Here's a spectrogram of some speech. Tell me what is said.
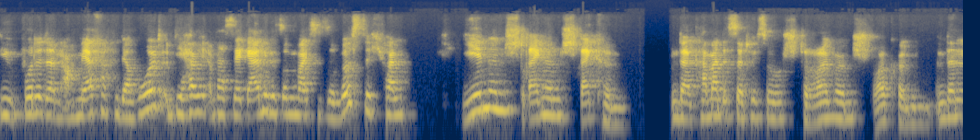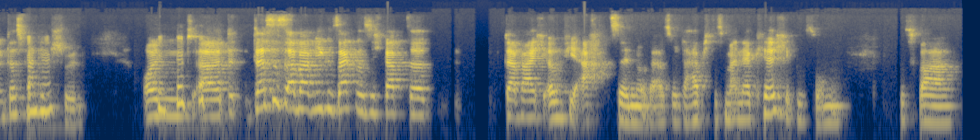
die wurde dann auch mehrfach wiederholt und die habe ich einfach sehr gerne gesungen, weil ich sie so lustig fand. Jenen strengen Schrecken. Und dann kann man das natürlich so strengen Schrecken. Und dann, das fand mhm. ich schön. Und äh, das ist aber, wie gesagt, also ich glaube, da, da war ich irgendwie 18 oder so. Da habe ich das mal in der Kirche gesungen. Das war,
